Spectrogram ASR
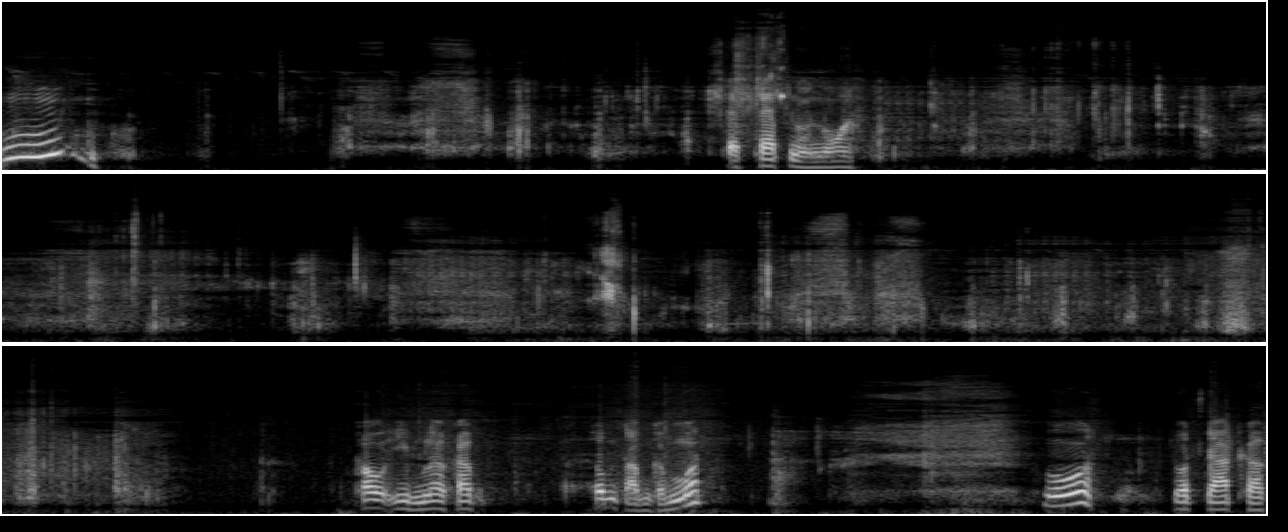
อืม แซ่บแซ่บนัวนัวเข้าอิ่มแล้วครับ ส้มตำกับมด โอ้จดจัดครับ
